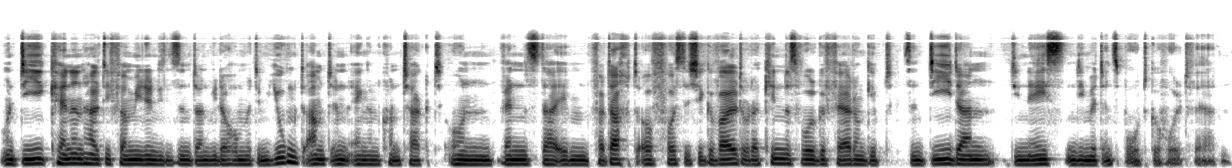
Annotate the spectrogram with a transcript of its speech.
und die kennen halt die Familien, die sind dann wiederum mit dem Jugendamt in engen Kontakt. Und wenn es da eben Verdacht auf häusliche Gewalt oder Kindeswohlgefährdung gibt, sind die dann die Nächsten, die mit ins Boot geholt werden.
